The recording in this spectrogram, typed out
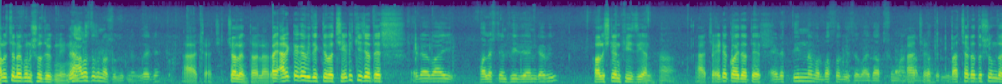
আলোচনা কোনো সুযোগ নেই না না? আলোচনার সুযোগ নেই আচ্ছা আচ্ছা চলেন তাহলে। ভাই আরেকটা গাবি দেখতে পাচ্ছি এটা কি জাতের? এটা ভাই হলস্টেন ফিজিয়ান গাবি। হলস্টেন ফিজিয়ান হ্যাঁ। আচ্টা এটা কয় দাঁতের? এটা তিন নম্বর বাচ্চা দিছে ভাই দাঁত সমান আচ্ছা বাচ্চাটা তো সুন্দর।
